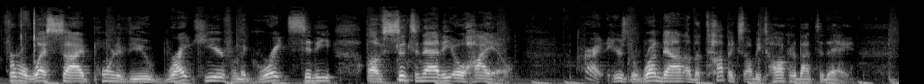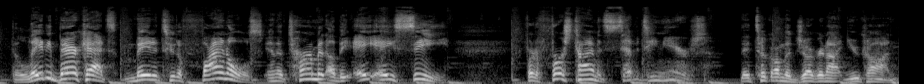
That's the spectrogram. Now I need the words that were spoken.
from a West Side point of view right here from the great city of Cincinnati, Ohio. All right, here's the rundown of the topics I'll be talking about today. The Lady Bearcats made it to the finals in the tournament of the AAC for the first time in 17 years. They took on the juggernaut UConn.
